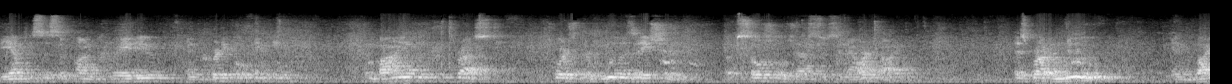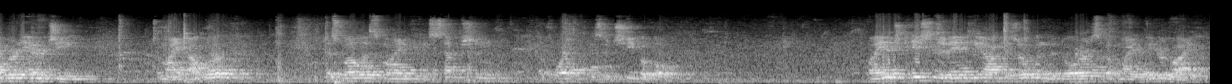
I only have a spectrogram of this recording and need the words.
The emphasis upon creative and critical thinking, combined with the thrust towards the realization of social justice in our time, has brought a new and vibrant energy to my outlook, as well as my conception of what is achievable. My education at Antioch has opened the doors of my later life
